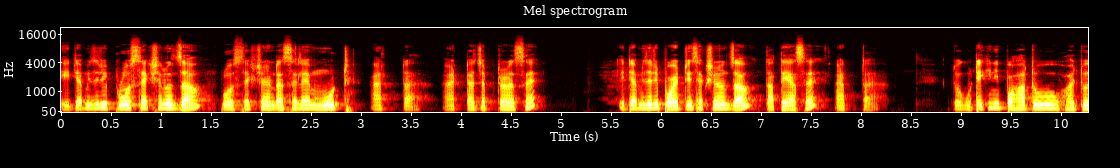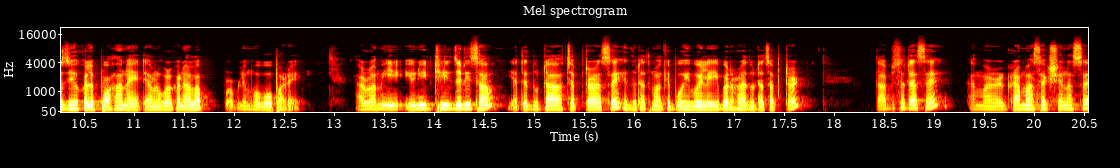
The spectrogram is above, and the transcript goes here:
এতিয়া আমি যদি প্ৰ' ছেকশ্যনত যাওঁ প্ৰ' ছেকশ্যনত আছিলে মুঠ আঠটা আঠটা চেপ্টাৰ আছে। এতিয়া আমি যদি পঁয়ত্ৰিছ ছেকশ্যনত যাওঁ তাতে আছে আঠটা। তো গোটেইখিনি পঢ়াটো হয়তো যিসকলে পঢ়া নাই তেওঁলোকৰ কাৰণে অলপ প্ৰব্লেম হ'ব পাৰে। আৰু আমি ইউনিট থ্ৰীত যদি চাওঁ ইয়াতে দুটা চেপ্টাৰ আছে সেই দুটা তোমালোকে পঢ়িবই লাগিব ধৰা দুটা চেপ্টাৰ তাৰপিছত আছে আমাৰ গ্ৰামাৰ ছেকশ্যন আছে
